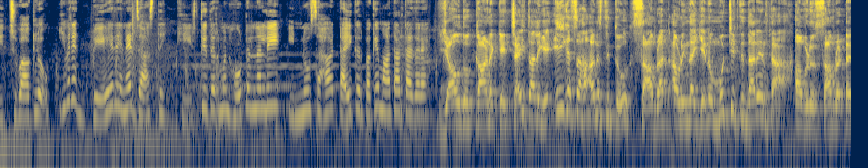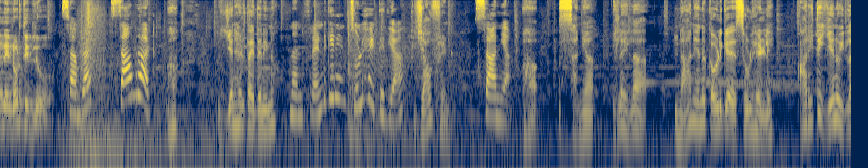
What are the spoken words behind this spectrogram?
ನಿಜವಾಗ್ಲೂ ಇವರಿಗೆ ಬೇರೆನೆ ಜಾಸ್ತಿ. ಕೀರ್ತಿ ಧರ್ಮನ್ ಹೋಟೆಲ್ನಲ್ಲಿ ಇನ್ನೂ ಸಹ ಟೈಗರ್ ಬಗ್ಗೆ ಮಾತಾಡ್ತಾ ಇದ್ದಾರೆ. ಯಾವುದೋ ಕಾರಣಕ್ಕೆ ಚೈತಾಲಿಗೆ ಈಗ ಸಹ ಅನಿಸ್ತಿತ್ತು ಸಾಮ್ರಾಟ್ ಅವಳಿಂದ ಏನೋ ಮುಚ್ಚಿಡ್ತಿದ್ದಾನೆ ಅಂತ. ಅವಳು ಸಾಮ್ರಾಟ್ನನ್ನೇ ನೋಡ್ತಿದ್ಲು. ಸಾಮ್ರಾಟ್ ಸಾಮ್ರಾಟ್! ಹ? ಏನ್ ಹೇಳ್ತಾ ಇದ್ದೆ ನೀನು? ನನ್ ಫ್ರೆಂಡ್ಗೆ ನೀನ್ ಸುಳ್ಳು ಹೇಳ್ತಿದ್ಯಾ? ಯಾವ ಫ್ರೆಂಡ್? ಸಾನ್ಯಾ. ಸಾನ್ಯಾ ಇಲ್ಲ ಇಲ್ಲ. ನಾನೇನಕ್ಕೆ ಅವಳಿಗೆ ಸುಳ್ಳು ಹೇಳಲಿ? ಆ ರೀತಿ ಏನೂ ಇಲ್ಲ.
